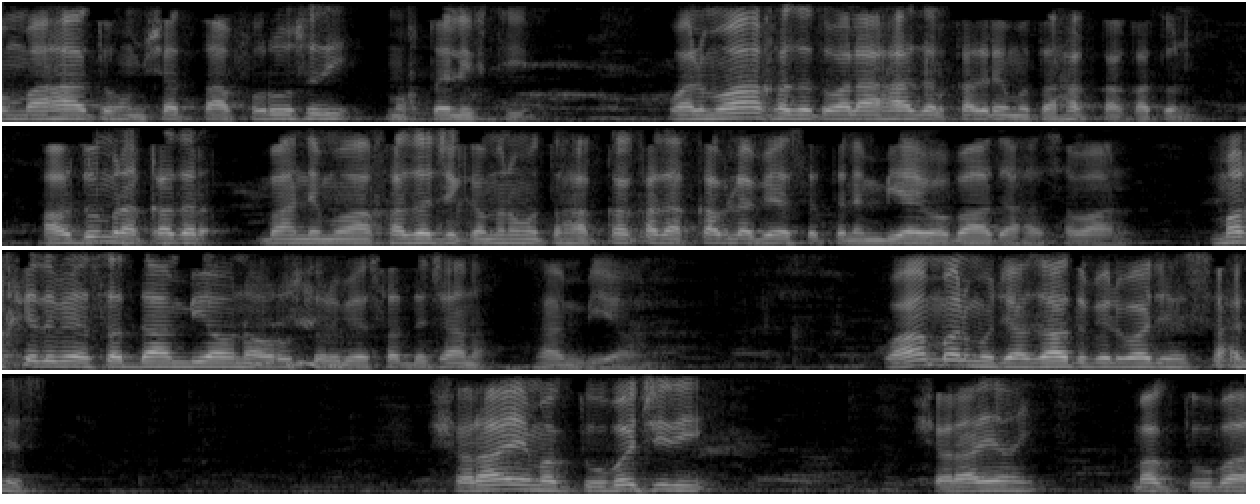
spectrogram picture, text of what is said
امهاتهم شتا فروس دي مختلف دي والمؤاخذه على هذا القدر متحققه او دومره قدر باندې مؤاخذه چې کمنو متحققه ده قبل بعثت الانبیاء و بعدها سواء مخکې د بعثت د انبیاء او وروسته د بعثت د چانه انبیاء واما المجازات بالوجه الثالث شرایع مکتوبه چي دي شرایع مکتوبه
